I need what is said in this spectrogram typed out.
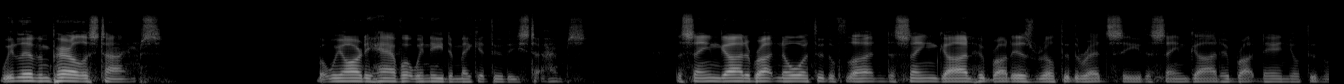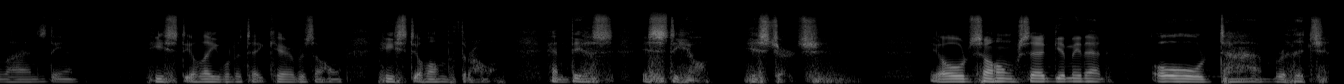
We live in perilous times. But we already have what we need to make it through these times. The same God who brought Noah through the flood, the same God who brought Israel through the Red Sea, the same God who brought Daniel through the lion's den, he's still able to take care of his own. He's still on the throne. And this is still his church. The old song said, Give me that old time religion.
